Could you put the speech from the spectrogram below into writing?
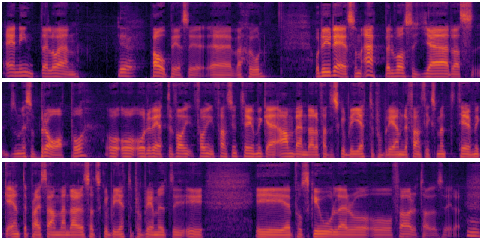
En Intel och en Ja. PowerPC-version. Och det är ju det som Apple var så jävla som är så bra på. Och, och, och du vet, det var, fanns ju inte tillräckligt mycket användare för att det skulle bli jätteproblem. Det fanns liksom inte tillräckligt mycket Enterprise-användare så att det skulle bli jätteproblem ute i, i, på skolor och, och företag och så vidare. Mm.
